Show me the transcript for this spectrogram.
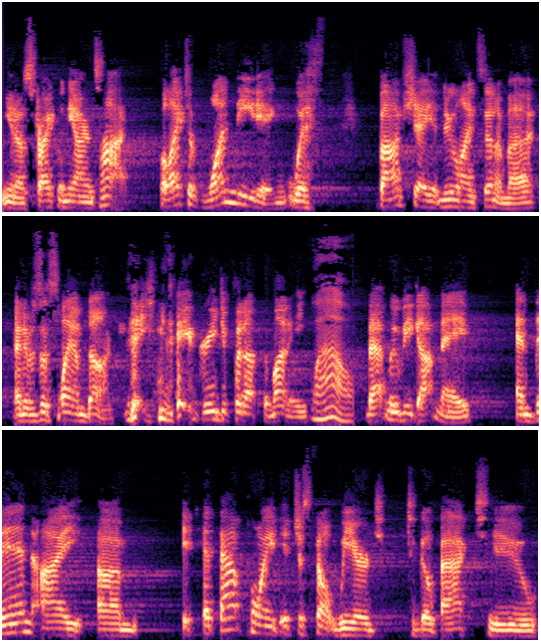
you know, strike when the iron's hot. Well, I took one meeting with Bob Shaye at New Line Cinema, and it was a slam dunk. They, they agreed to put up the money. Wow. That movie got made. And then I, um, it, at that point, it just felt weird to go back to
